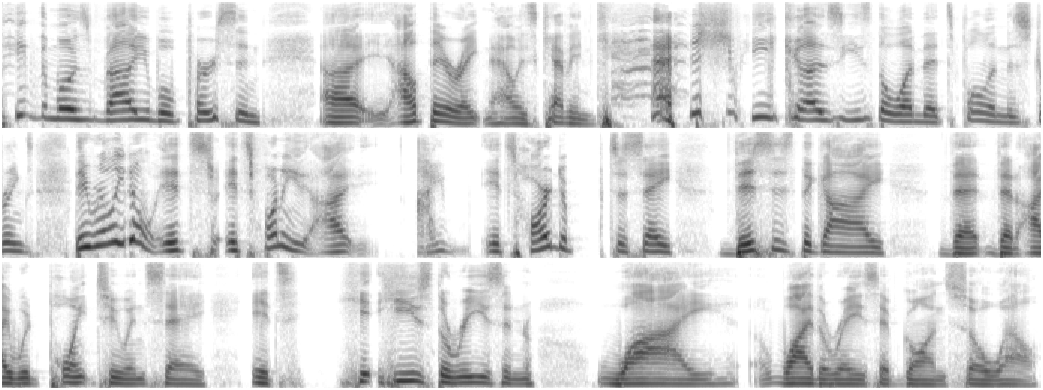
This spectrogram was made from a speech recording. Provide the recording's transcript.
think the most valuable person uh, out there right now is Kevin Cash because he's the one that's pulling the strings. They really don't. It's it's funny. I I it's hard to to say this is the guy that that I would point to and say it's he, he's the reason why why the Rays have gone so well.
